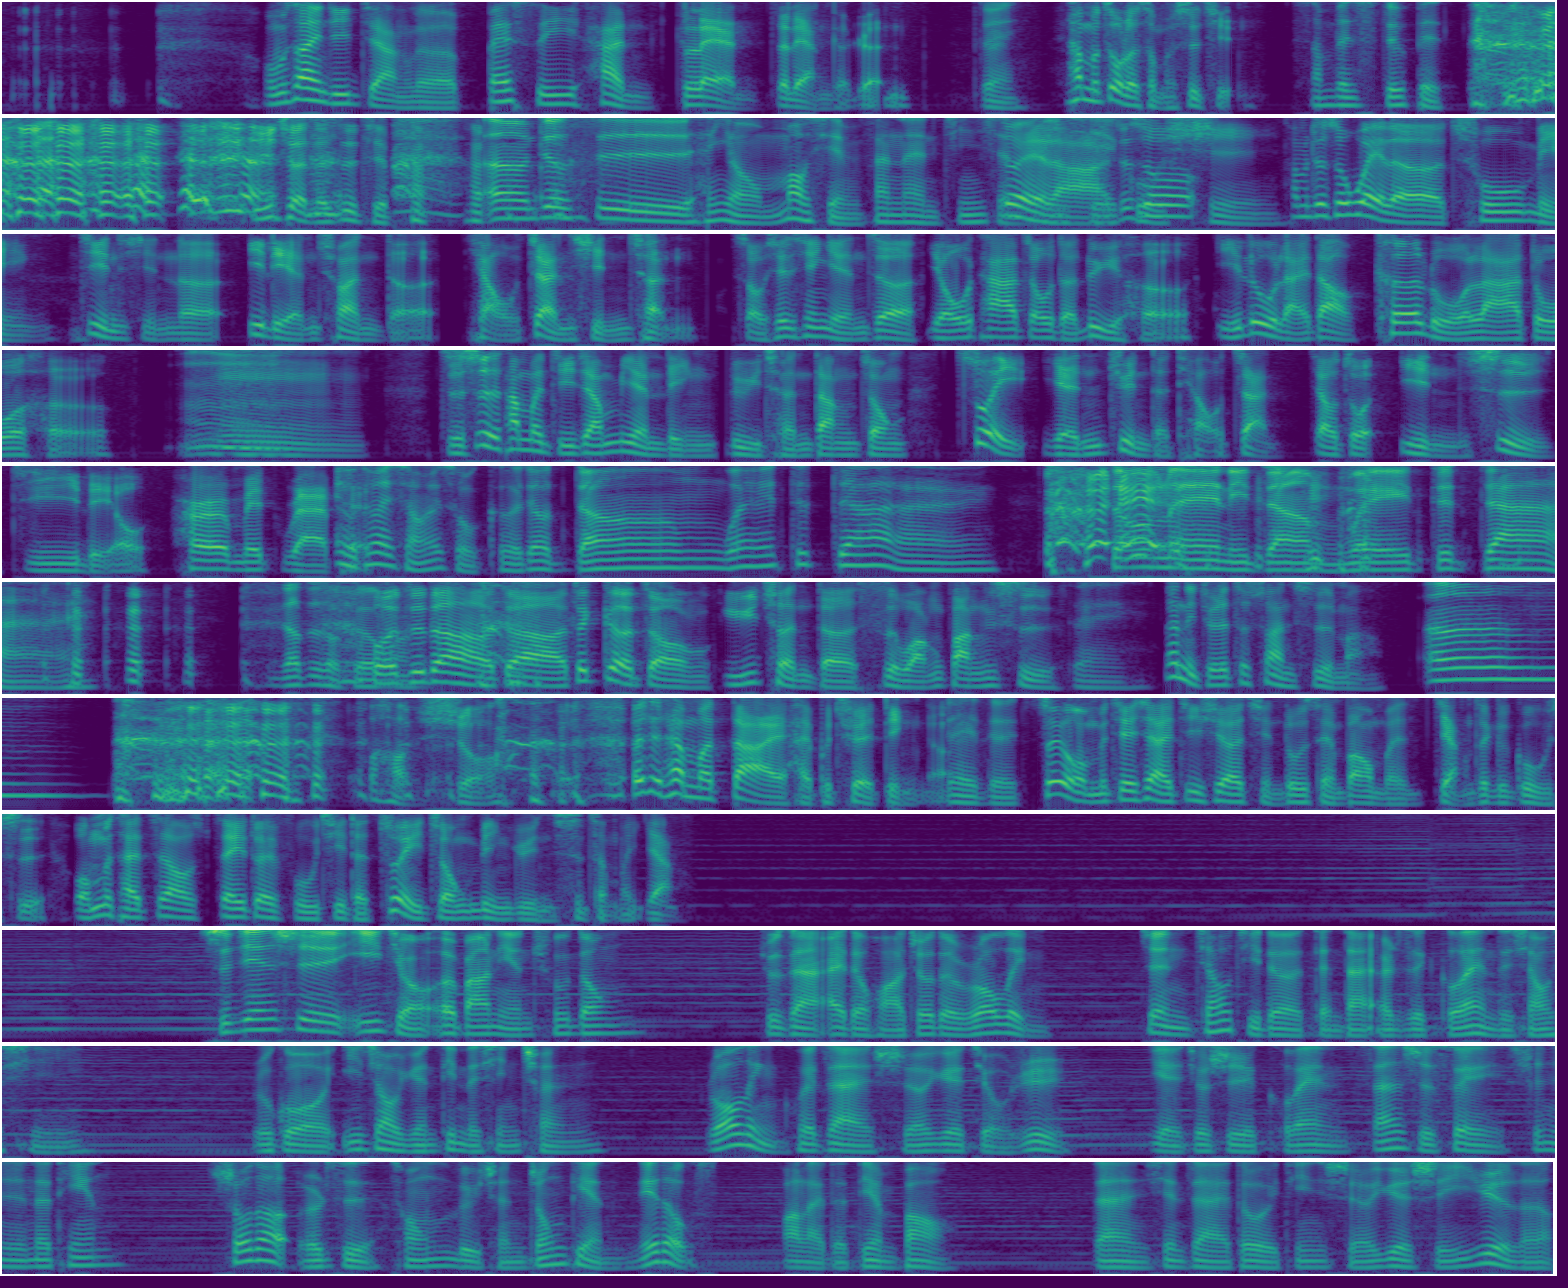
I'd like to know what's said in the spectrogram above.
我们上一集讲了 Bessie 和 Glenn 这两个人，对，他们做了什么事情？Something stupid，愚蠢的事情。嗯，就是很有冒险犯难精神。对啦，就是说他们就是为了出名，进行了一连串的挑战行程。首先，先沿着犹他州的绿河一路来到科罗拉多河。嗯，只是他们即将面临旅程当中最严峻的挑战，叫做隐士激流 （Hermit Rapid）。欸，我突然想到一首歌，叫《Dumb Way to Die》So many dumb way to die。你知道这首歌吗？我知道，知道，这各种愚蠢的死亡方式。对，那你觉得这算是吗？嗯。不好说，而且他们带还不确定呢。对对，所以我们接下来继续要请 Lucien 帮我们讲这个故事，我们才知道这一对夫妻的最终命运是怎么样。时间是一九二八年初冬，住在爱德华州的 Rolling 正焦急的等待儿子 Glenn 的消息。如果依照原定的行程，Rolling 会在十二月九日。也就是 Glenn 三十岁生日那天，收到儿子从旅程终点 Needles 发来的电报，但现在都已经十二月十一日了，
